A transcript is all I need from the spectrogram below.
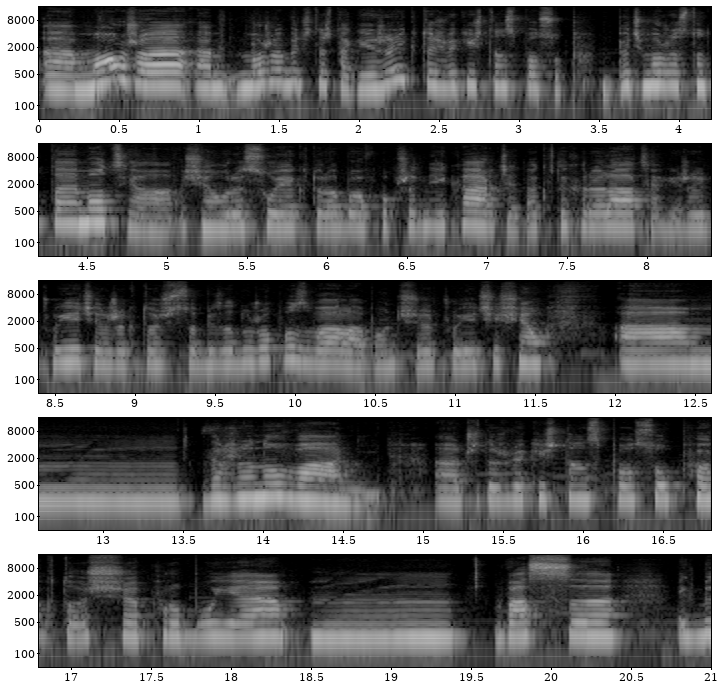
E, Może, e, może być też tak, jeżeli ktoś w jakiś ten sposób, być może stąd ta emocja się rysuje, która była w poprzedniej karcie, tak, w tych relacjach. Jeżeli czujecie, że ktoś sobie za dużo pozwala, bądź czujecie się um, zażenowani, e, czy też w jakiś ten sposób ktoś próbuje um, Was e, jakby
